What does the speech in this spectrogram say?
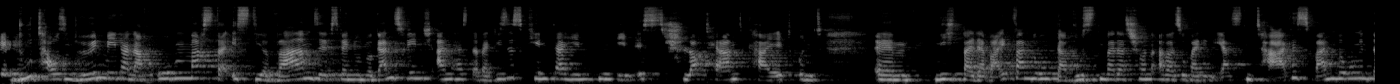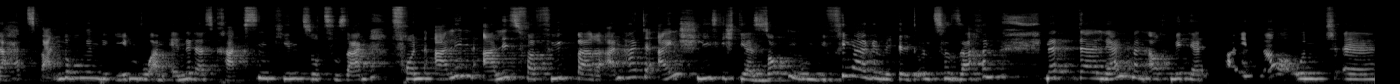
wenn du 1000 Höhenmeter nach oben machst, da ist dir warm, selbst wenn du nur ganz wenig anhast, aber dieses Kind da hinten, dem ist schlotternd kalt und ähm, nicht bei der Weitwanderung, da wussten wir das schon, aber so bei den ersten Tageswanderungen, da hat es Wanderungen gegeben, wo am Ende das Kraxenkind sozusagen von allen alles Verfügbare anhatte, einschließlich der Socken um die Finger gewickelt und zu Sachen. Na, da lernt man auch mit der Zeit. Ne? Und äh,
